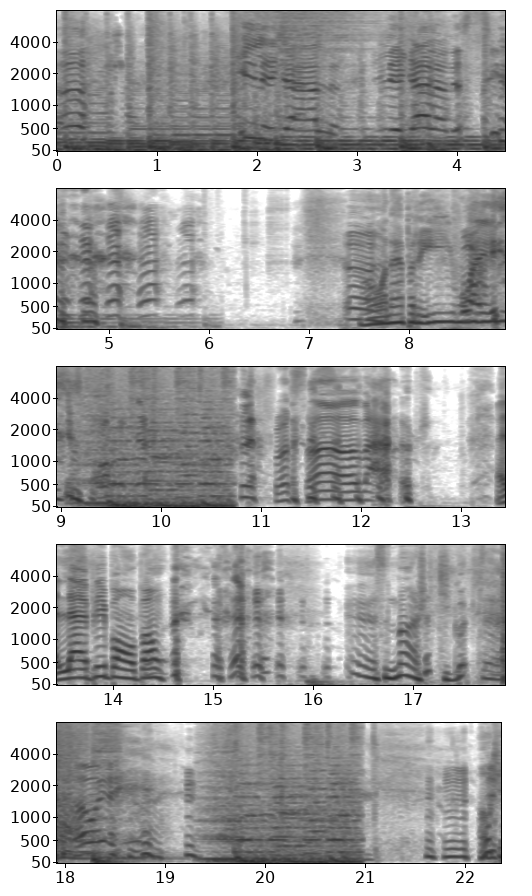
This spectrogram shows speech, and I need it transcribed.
Ah. Illégal! Illégal en esti. On a pris. Ouais. Le chat sauvage. Elle l'a appelé Pompon. Euh, C'est une manchette qui goûte. euh, Ah ouais. OK,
